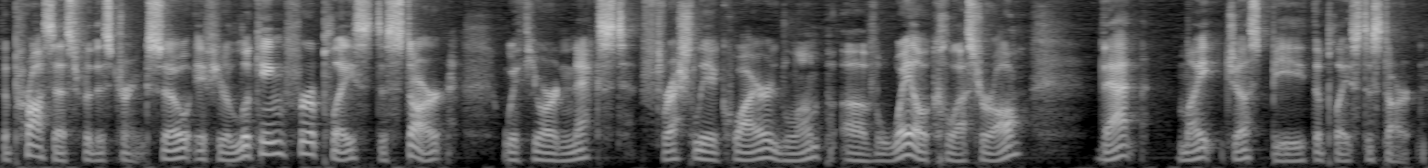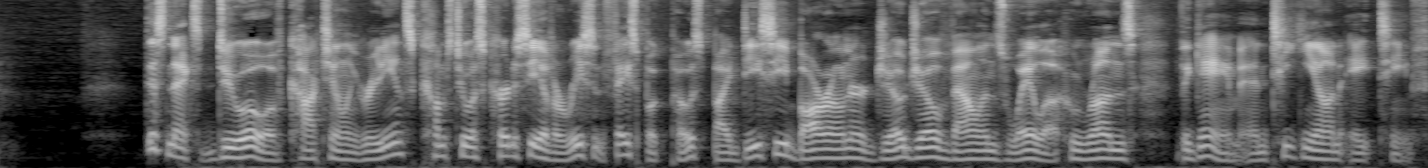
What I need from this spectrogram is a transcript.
the process for this drink. So if you're looking for a place to start with your next freshly acquired lump of whale cholesterol, that might just be the place to start. This next duo of cocktail ingredients comes to us courtesy of a recent Facebook post by DC bar owner Jojo Valenzuela, who runs The Game and Tiki on 18th.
